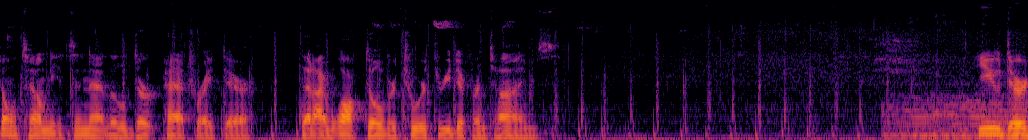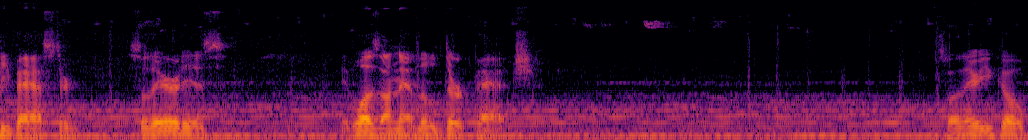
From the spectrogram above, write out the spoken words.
Don't tell me it's in that little dirt patch right there that I walked over two or three different times. You dirty bastard. So there it is. It was on that little dirt patch. So there you go.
